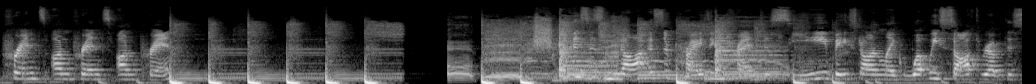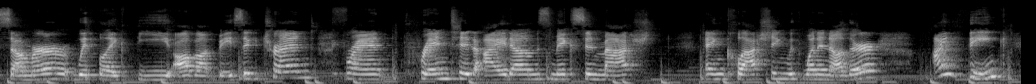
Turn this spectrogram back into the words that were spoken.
prints on prints on print. This is not a surprising trend to see based on like what we saw throughout the summer with like the Avant Basic trend. Different printed items mixed and mashed and clashing with one another. I think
